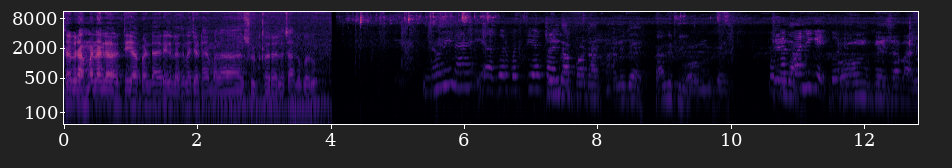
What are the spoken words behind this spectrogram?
तर ब्राह्मण आल्यावरती आपण डायरेक्ट लग्नाच्या टायमाला शूट करायला चालू करू. नवीन आहे. ही अगरबत्ती आहे पाणी. चिंता पोटात पाणी दे. पाणी पी ओम केश. पोटात पाणी घे. तोंडात. ओम केशवाय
